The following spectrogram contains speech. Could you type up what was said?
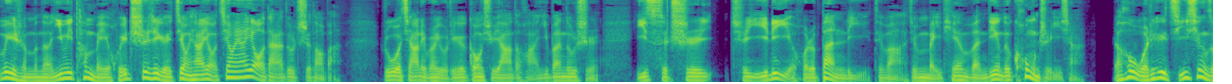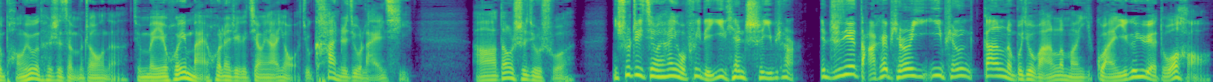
为什么呢？因为他每回吃这个降压药，降压药大家都知道吧？如果家里边有这个高血压的话，一般都是一次吃吃一粒或者半粒，对吧？就每天稳定的控制一下。然后我这个急性子朋友他是怎么着呢？就每回买回来这个降压药，就看着就来气，啊，当时就说：“你说这降压药非得一天吃一片你直接打开瓶一瓶干了不就完了吗？管一个月多好，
